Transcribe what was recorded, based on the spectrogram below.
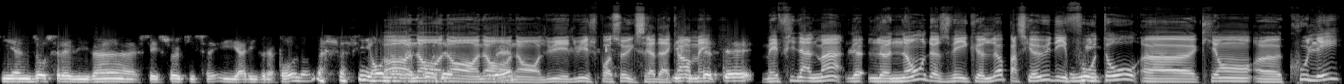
si Enzo serait vivant, c'est sûr qu'il n'y arriverait pas. Là. si on ah non, non, non, non, lui, lui, je suis pas sûr qu'il serait d'accord, mais, mais finalement, le, le, nom de ce véhicule-là, parce qu'il y a eu des photos. Euh, qui ont euh, coulé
